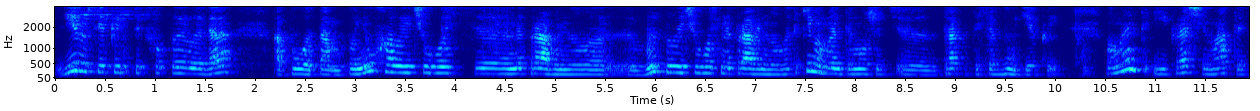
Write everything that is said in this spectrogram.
вірус якийсь підхопили, да? або там понюхали чогось е, неправильного, випили чогось неправильного. Такі моменти можуть е, трапитися будь-який момент, і краще мати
